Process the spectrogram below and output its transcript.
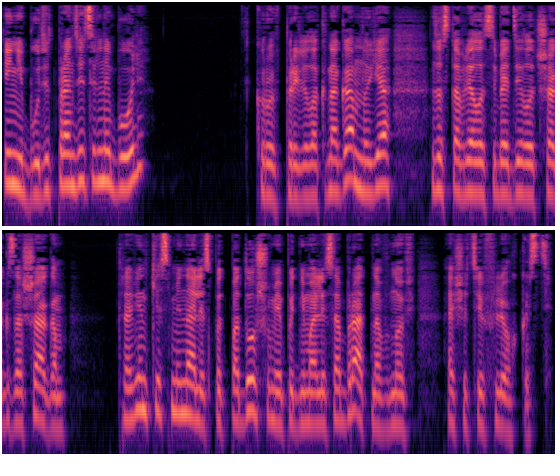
и не будет пронзительной боли? Кровь прилила к ногам, но я заставляла себя делать шаг за шагом. Травинки сминались под подошвами, поднимались обратно, вновь ощутив легкость.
